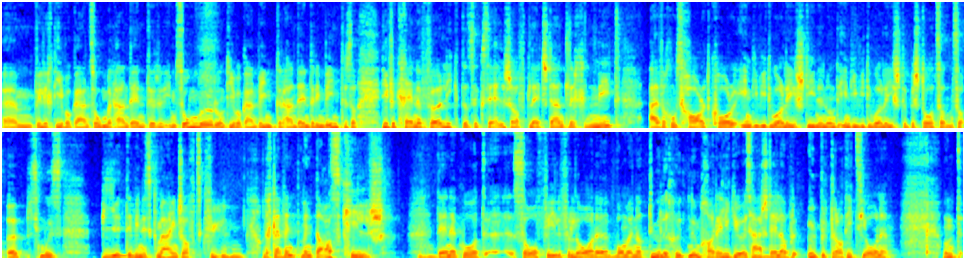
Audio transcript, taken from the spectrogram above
Ähm, vielleicht die, die gerne Sommer haben, eher im Sommer und die, die gerne Winter haben, eher im Winter. So. Die verkennen völlig, dass eine Gesellschaft letztendlich nicht einfach aus Hardcore-Individualistinnen und Individualisten besteht, sondern so etwas muss bieten wie ein Gemeinschaftsgefühl. Mhm. Und ich glaube, wenn, wenn das killst, Mhm. Denen geht äh, so viel verloren, wo man natürlich heute nicht mehr religiös herstellen kann, aber über Traditionen. Und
